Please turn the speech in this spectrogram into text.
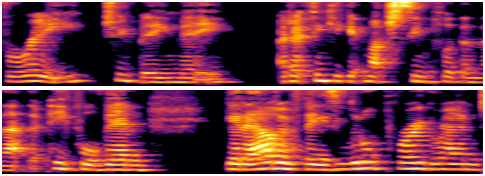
free to be me. I don't think you get much simpler than that, that people then get out of these little programmed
